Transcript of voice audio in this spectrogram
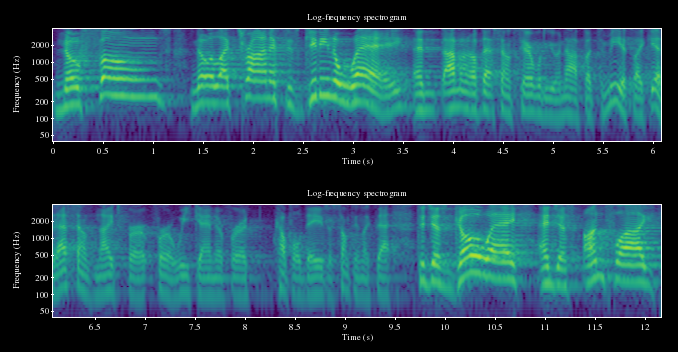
No phones, no electronics, just getting away. And I don't know if that sounds terrible to you or not, but to me, it's like, yeah, that sounds nice for, for a weekend or for a couple days or something like that. To just go away and just unplug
